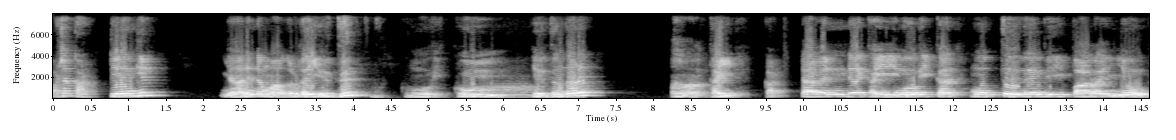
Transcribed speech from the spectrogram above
പക്ഷെ കട്ടിലെങ്കിൽ ഞാൻ എന്റെ മകളുടെ എത് മുറിക്കും. എന്താണ് ആ. കൈ കട്ടവന്റെ കൈ. മുറിക്കാൻ മുത്ത് നബി പറഞ്ഞു.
